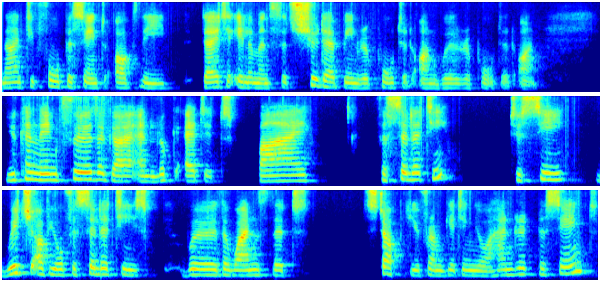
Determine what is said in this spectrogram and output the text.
94% of the data elements that should have been reported on were reported on. You can then further go and look at it by facility to see which of your facilities were the ones that stopped you from getting your 100%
